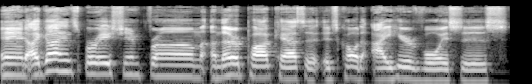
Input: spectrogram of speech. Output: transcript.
And I got inspiration from another podcast. It's called I Hear Voices.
